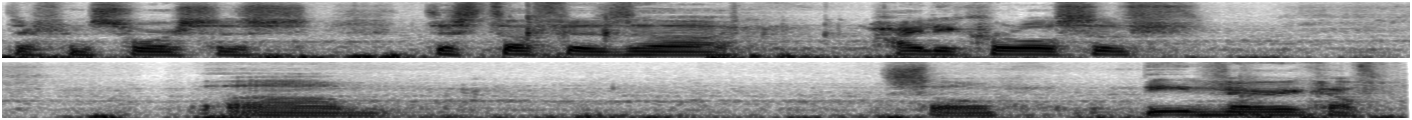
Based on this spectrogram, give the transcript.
different sources. This stuff is uh, highly corrosive, um, so be very careful.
